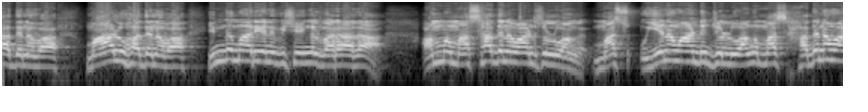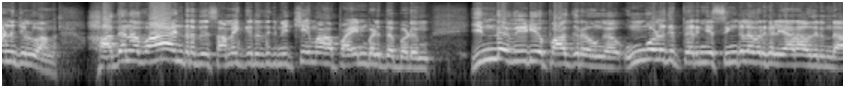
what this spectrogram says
ஹதனவா மாலு ஹதனவா இந்த மாதிரியான விஷயம் விஷயங்கள் வராதா? அம்மா மஸ் ஹதனவான்னு சொல்லுவாங்க. மஸ் உயனவான்னு சொல்லுவாங்க மஸ் ஹதனவான்னு சொல்லுவாங்க. ஹதனவான்றது சமைக்கிறதுக்கு நிச்சயமாக பயன்படுத்தப்படும். இந்த வீடியோ பார்க்குறவங்க உங்களுக்கு தெரிஞ்ச சிங்களவர்கள் யாராவது இருந்தா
